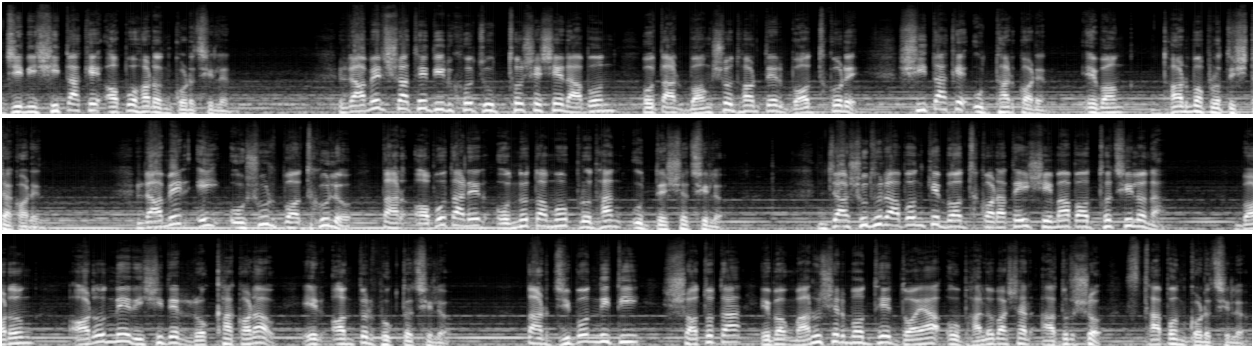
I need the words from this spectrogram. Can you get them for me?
যিনি সীতাকে অপহরণ করেছিলেন। রামের সাথে দীর্ঘ যুদ্ধ শেষে রাবণ ও তার বংশধরদের বধ করে সীতাকে উদ্ধার করেন এবং ধর্ম প্রতিষ্ঠা করেন। রামের এই অসুর বধগুলো তার অবতারের অন্যতম প্রধান উদ্দেশ্য ছিল, যা শুধু রাবণকে বধ করাতেই সীমাবদ্ধ ছিল না, বরং অরণ্যে ঋষিদের রক্ষা করাও এর অন্তর্ভুক্ত ছিল। তার জীবননীতি, সততা এবং মানুষের মধ্যে দয়া ও ভালোবাসার আদর্শ স্থাপন করেছিল।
